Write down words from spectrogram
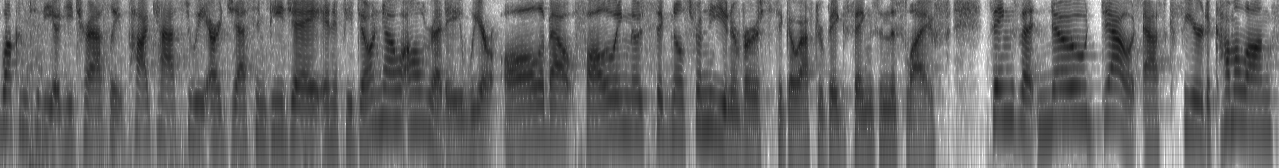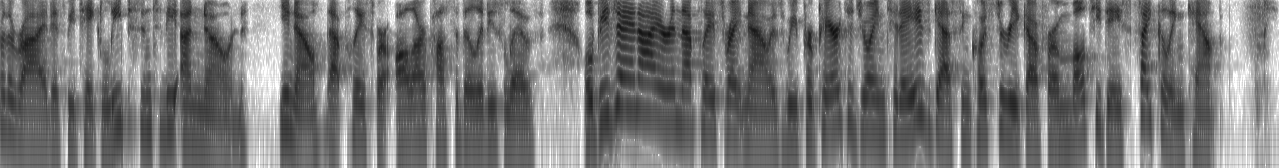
Welcome to the Yogi Triathlete Podcast. We are Jess and BJ. And if you don't know already, we are all about following those signals from the universe to go after big things in this life. Things that no doubt ask fear to come along for the ride as we take leaps into the unknown. You know, that place where all our possibilities live. Well, BJ and I are in that place right now as we prepare to join today's guests in Costa Rica for a multi day cycling camp.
